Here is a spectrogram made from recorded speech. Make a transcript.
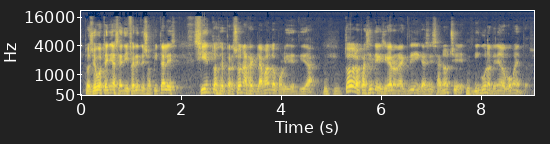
Entonces vos tenías en diferentes hospitales cientos de personas reclamando por la identidad. Todos los pacientes que llegaron a clínicas esa noche, ninguno tenía documentos.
